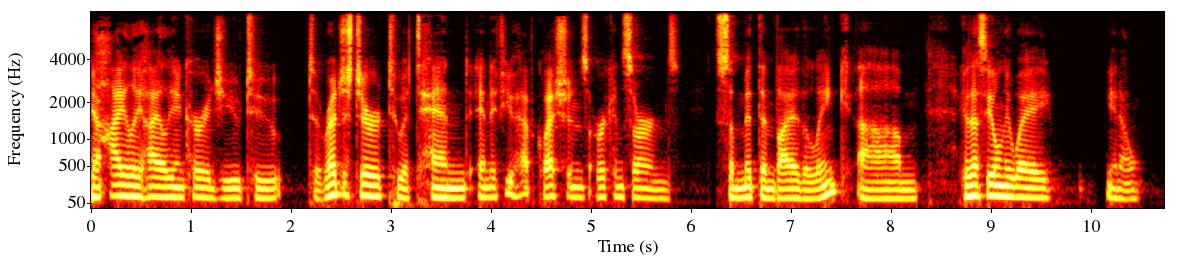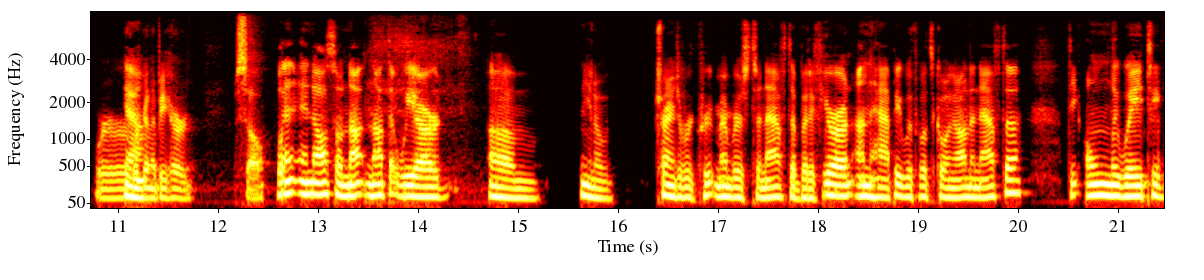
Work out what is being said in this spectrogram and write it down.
highly, highly encourage you to to register to attend, and if you have questions or concerns, submit them via the link, because that's the only way you know we're Yeah. we're going to be heard. So and, and also not not that we are, um, you know, trying to recruit members to NAVTA, but if you're unhappy with what's going on in NAVTA, the only way to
